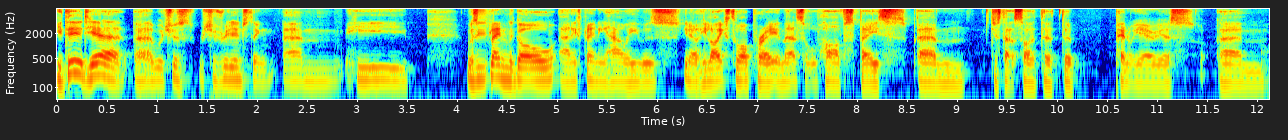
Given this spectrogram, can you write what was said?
He did, yeah, uh, which was which was really interesting. Um, he was explaining the goal and explaining how he was, you know, he likes to operate in that sort of half space, um, just outside the, the penalty areas, um,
